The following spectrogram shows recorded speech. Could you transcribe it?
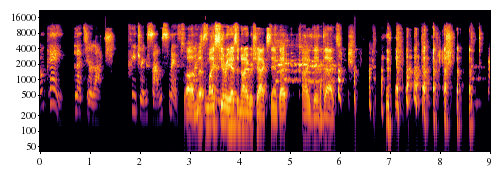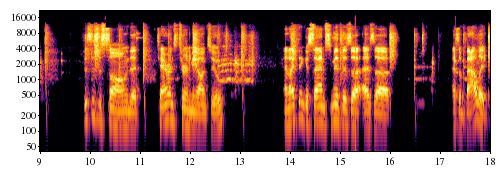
Okay, let's your latch. Featuring Sam Smith. Uh, my- my Siri has an Irish accent. I, I did that. this is a song that Terrence turned me on to, and I think of Sam Smith as a as a as a ballad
